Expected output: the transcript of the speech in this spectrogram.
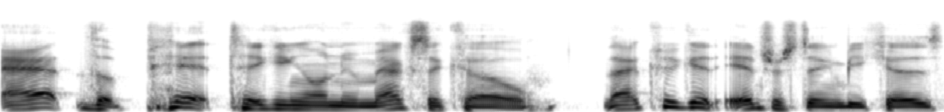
at the pit taking on New Mexico. That could get interesting because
